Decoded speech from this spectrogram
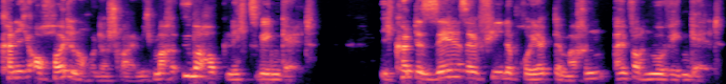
Kann ich auch heute noch unterschreiben. Ich mache überhaupt nichts wegen Geld. Ich könnte sehr, sehr viele Projekte machen, einfach nur wegen Geld.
